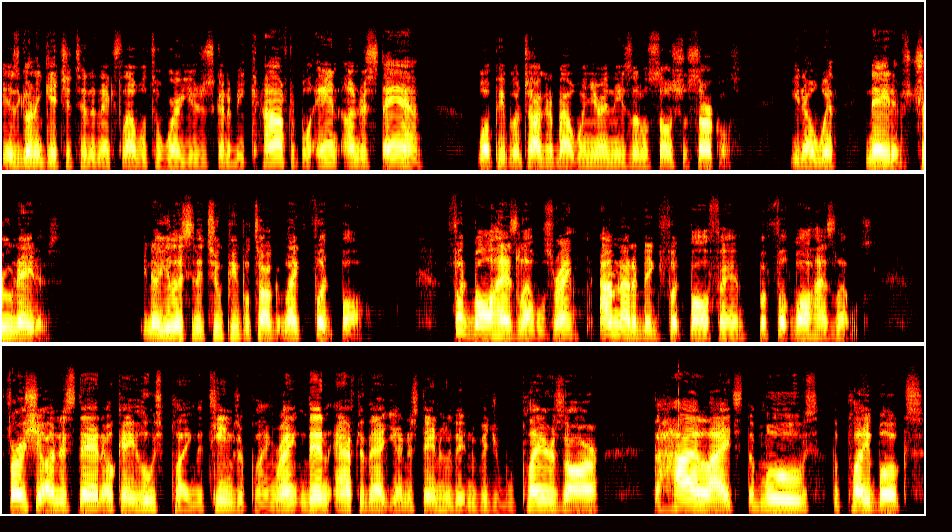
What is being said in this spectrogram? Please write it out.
is going to get you to the next level to where you're just going to be comfortable and understand what people are talking about when you're in these little social circles, you know, with natives, true natives. You know, you listen to two people talk like football. Football has levels, right? I'm not a big football fan, but football has levels. First, you understand, okay, who's playing, the teams are playing, right? And then after that, you understand who the individual players are, the highlights, the moves, the playbooks,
